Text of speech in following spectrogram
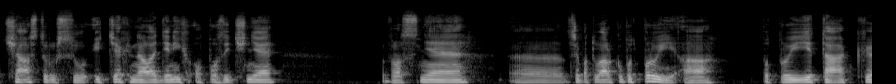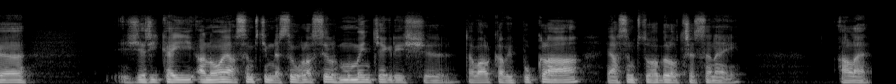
část Rusů, i těch naladěných opozičně, vlastně eh, třeba tu válku podporují. A podporují ji tak, eh, že říkají, ano, já jsem s tím nesouhlasil v momentě, když ta válka vypukla, já jsem z toho byl otřesený, ale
